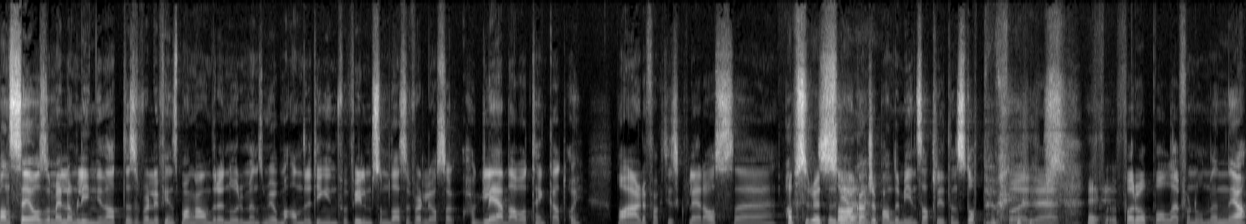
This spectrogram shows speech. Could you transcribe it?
man ser jo også mellom linjene at det selvfølgelig finnes mange andre nordmenn som jobber med andre ting innenfor film, som da selvfølgelig også har glede av å tenke at oi, nå er det faktisk flere av oss. Absolutt. Så har kanskje pandemien satt litt en stopper for, for, for oppholdet for noen. Men ja.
